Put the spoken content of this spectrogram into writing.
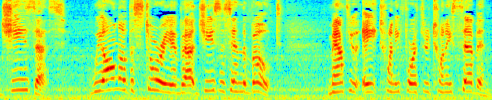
Jesus. We all know the story about Jesus in the boat. Matthew 8 24 through 27.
